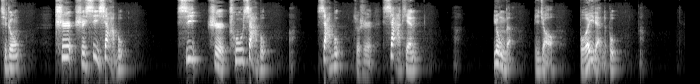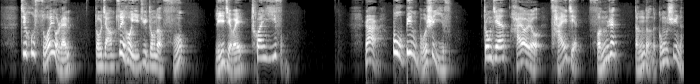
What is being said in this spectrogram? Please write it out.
其中，吃是细下部，吸是出下部。下部就是夏天啊用的比较薄一点的布啊，几乎所有人都将最后一句中的“服”理解为穿衣服。然而，布并不是衣服，中间还要有裁剪、缝纫等等的工序呢。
